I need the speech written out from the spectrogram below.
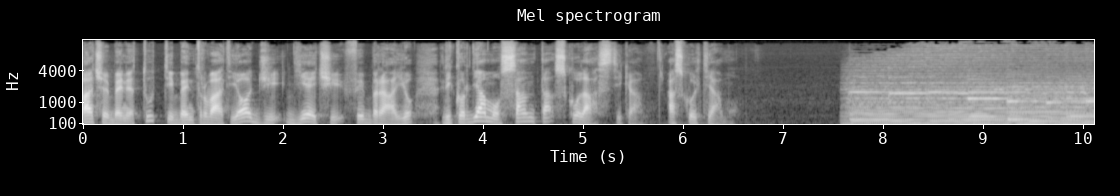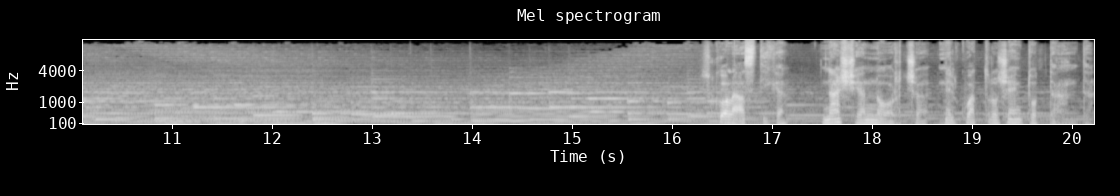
Pace e bene a tutti, bentrovati. Oggi 10 febbraio ricordiamo Santa Scolastica. Ascoltiamo. Scolastica nasce a Norcia nel 480.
